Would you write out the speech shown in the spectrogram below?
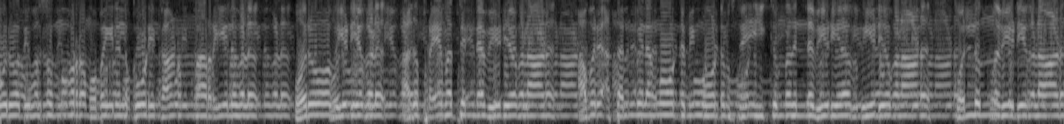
ഓരോ ദിവസം അവരുടെ മൊബൈലിൽ കൂടി കാണുന്ന റീലുകൾ ഓരോ വീഡിയോകൾ അത് പ്രേമത്തിന്റെ വീഡിയോകളാണ്. അവർ തമ്മിൽ അങ്ങോട്ടും ഇങ്ങോട്ടും സ്നേഹിക്കുന്നതിന്റെ വീഡിയോ വീഡിയോകളാണ് കൊല്ലുന്ന വീഡിയോകളാണ്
